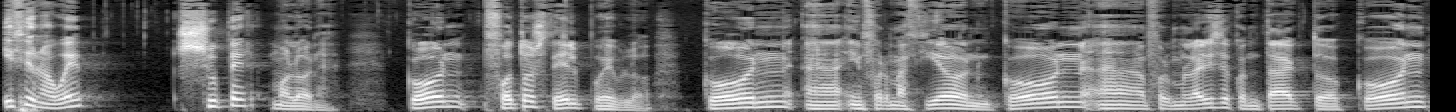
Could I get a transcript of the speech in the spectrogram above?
Hice una web súper molona, con fotos del pueblo, con ah, información, con ah, formularios de contacto, con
